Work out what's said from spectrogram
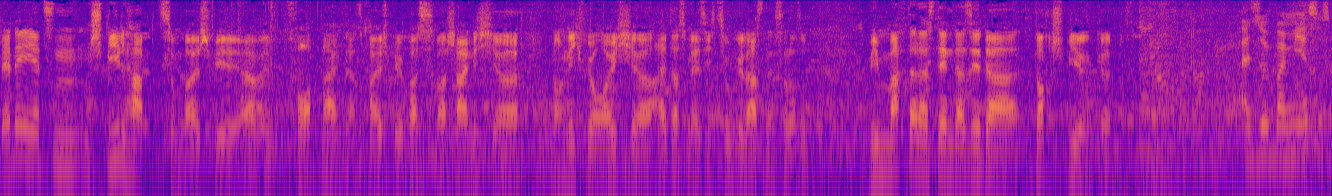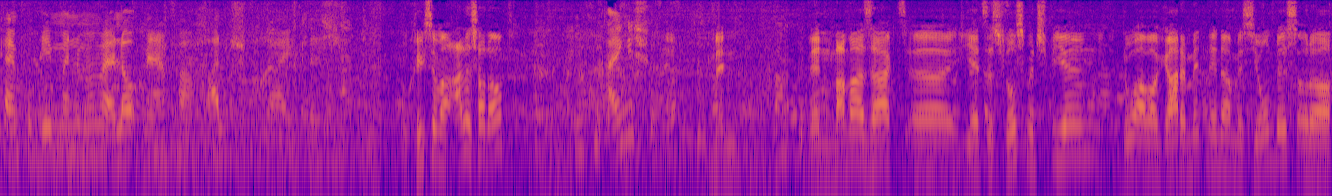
wenn ihr jetzt ein Spiel habt, zum Beispiel, ja, Fortnite als Beispiel, was wahrscheinlich äh, noch nicht für euch äh, altersmäßig zugelassen ist oder so, wie macht er das denn, dass ihr da doch spielen könnt? Also bei mir ist es kein Problem. Meine Mama erlaubt mir einfach alle Spiele eigentlich. Du kriegst immer alles erlaubt? Eigentlich schon. Wenn, wenn Mama sagt, äh, jetzt ist Schluss mit Spielen, du aber gerade mitten in der Mission bist oder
